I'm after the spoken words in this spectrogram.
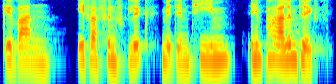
gewann Eva Fünfglück mit dem Team im Paralympics?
